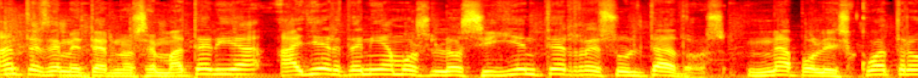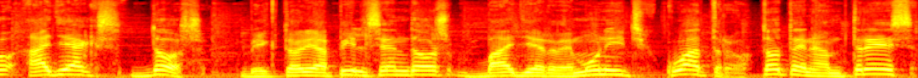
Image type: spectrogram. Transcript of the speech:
Antes de meternos en materia, ayer teníamos los siguientes resultados. Nápoles 4, Ajax 2, Victoria Pilsen 2, Bayern de Múnich 4, Tottenham 3,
